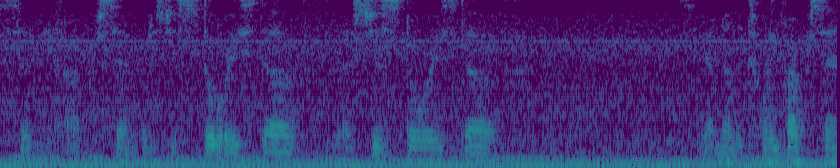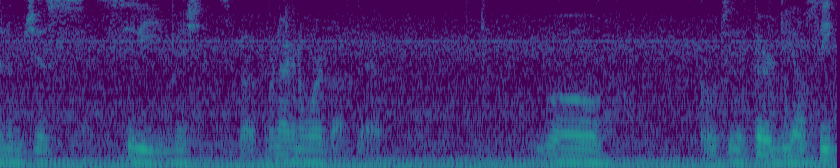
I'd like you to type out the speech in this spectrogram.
Seventy-five percent, but it's just story stuff. That's just story stuff. So you got another twenty-five percent of just city missions, but we're not gonna worry about that. We'll go to the third DLC.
